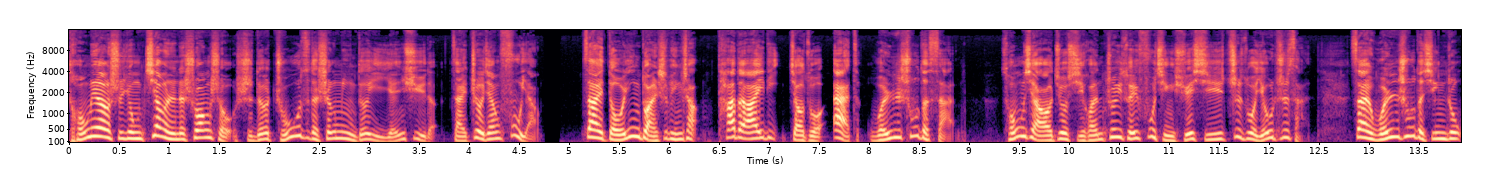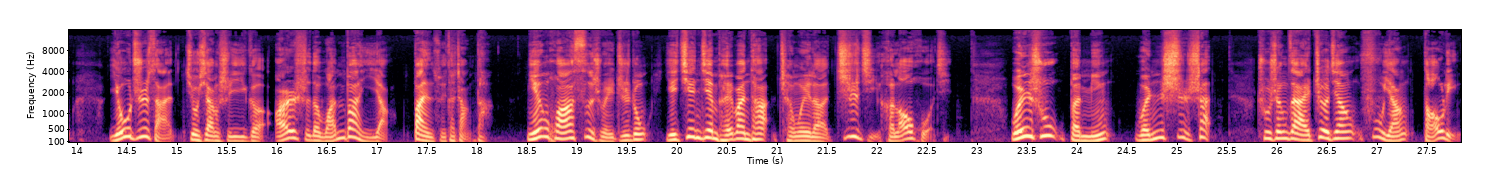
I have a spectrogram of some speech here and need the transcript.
同样是用匠人的双手使得竹子的生命得以延续的，在浙江富阳，在抖音短视频上，他的 ID 叫做文书的伞。从小就喜欢追随父亲学习制作油纸伞，在文书的心中，油纸伞就像是一个儿时的玩伴一样，伴随他长大。年华似水之中，也渐渐陪伴他成为了知己和老伙计。文书本名文世善，出生在浙江富阳岛岭。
